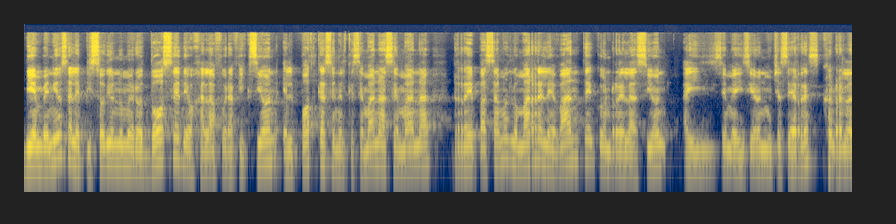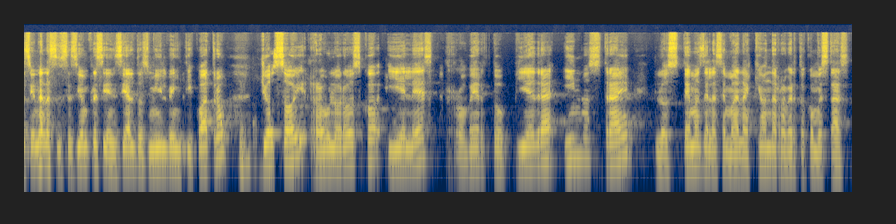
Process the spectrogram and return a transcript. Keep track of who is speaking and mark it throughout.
Speaker 1: Bienvenidos al episodio número 12 de Ojalá fuera ficción, el podcast en el que semana a semana repasamos lo más relevante con relación, ahí se me hicieron muchas R's, con relación a la sucesión presidencial 2024. Yo soy Raúl Orozco y él es Roberto Piedra y nos trae los temas de la semana. ¿Qué onda, Roberto? ¿Cómo estás?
